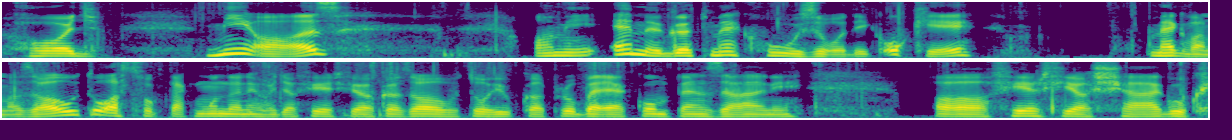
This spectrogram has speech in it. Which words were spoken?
hogy mi az, ami emögött meghúzódik. Oké, okay, megvan az autó, azt szokták mondani, hogy a férfiak az autójukkal próbálják kompenzálni a férfiasságuk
